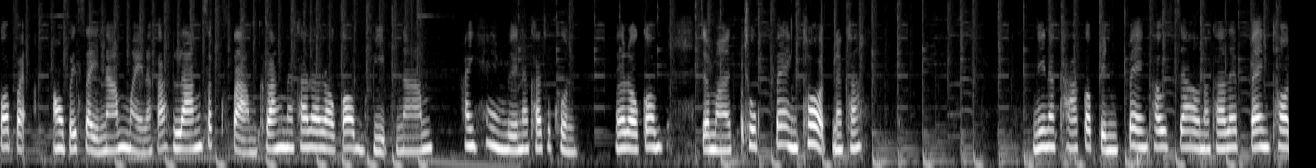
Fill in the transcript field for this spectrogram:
ก็ไปเอาไปใส่น้ำใหม่นะคะ ล้างสักสามครั้งนะคะ แล้วเราก็บีบน้ำ ให้แห้งเลยนะคะทุกคน แล้วเราก็จะมาชุบแป้งทอดนะคะ นี่นะคะก็เป็นแป้งข้าวเจ้านะคะ และแป้งทอด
